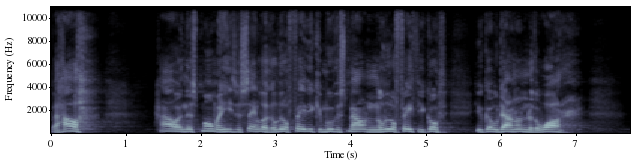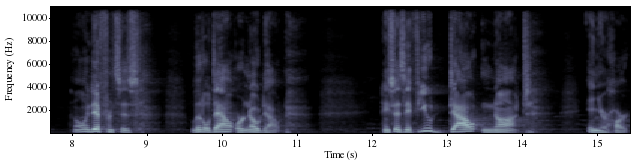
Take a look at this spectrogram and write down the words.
But how, how in this moment he's just saying, look, a little faith you can move this mountain, and a little faith you go, you go down under the water. The only difference is little doubt or no doubt. He says, if you doubt not in your heart,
